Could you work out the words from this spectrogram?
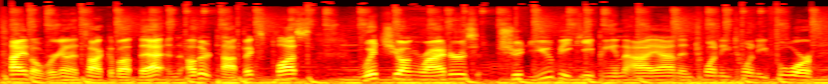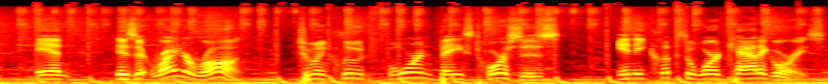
title? We're going to talk about that and other topics. Plus, which young riders should you be keeping an eye on in 2024? And is it right or wrong to include foreign based horses in Eclipse Award categories?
